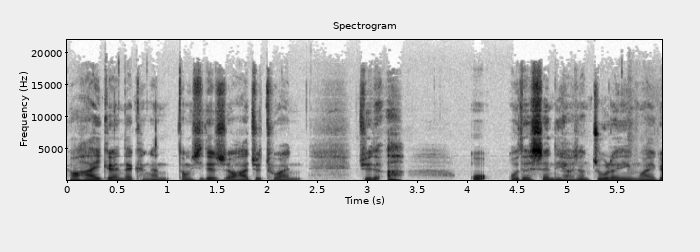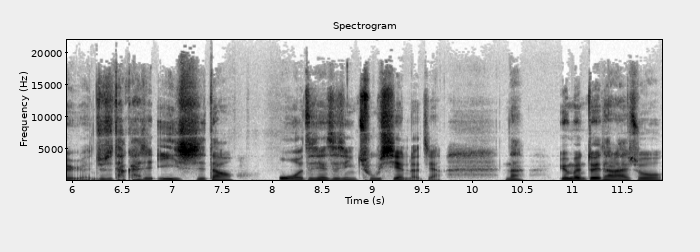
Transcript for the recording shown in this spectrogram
然后他一个人在看看东西的时候，他就突然觉得啊，我我的身体好像住了另外一个人，就是他开始意识到。我这件事情出现了，这样，那原本对他来说，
